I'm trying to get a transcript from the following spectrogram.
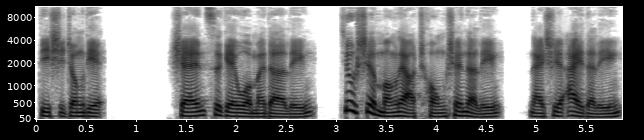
第十重点，神赐给我们的灵，就是蒙了重生的灵，乃是爱的灵。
